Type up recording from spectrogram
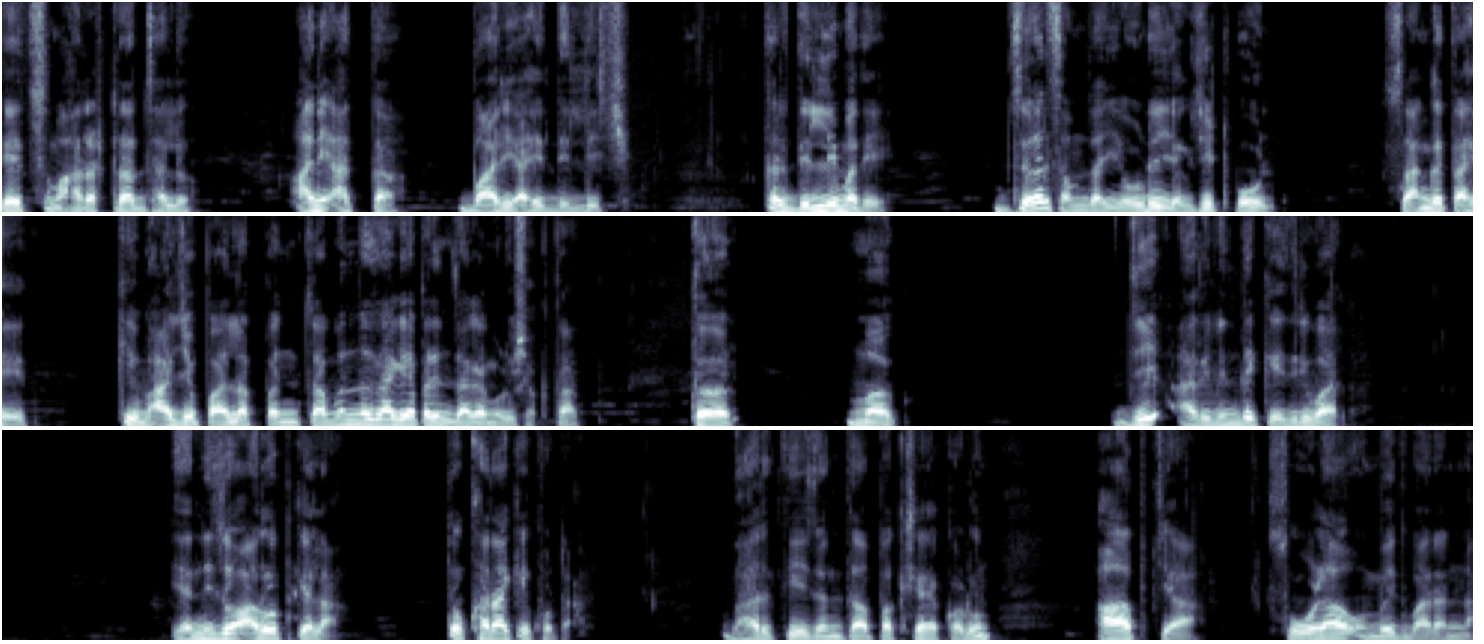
तेच महाराष्ट्रात झालं आणि आत्ता बारी आहे दिल्लीची. तर दिल्लीमध्ये जर समजा एवढे एक्झिट पोल सांगत आहेत की भाजपाला पंचावन्न जाग्यापर्यंत जागा मिळू शकतात तर मग जे अरविंद केजरीवाल यांनी जो आरोप केला तो खरा की खोटा? भारतीय जनता पक्षाकडून आपच्या सोळा उमेदवारांना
